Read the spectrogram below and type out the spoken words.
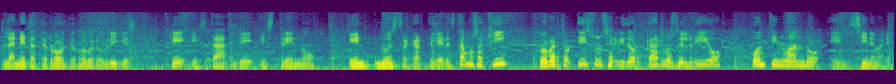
Planeta Terror de Robert Rodríguez, que está de estreno en nuestra cartelera. Estamos aquí, Roberto Ortiz, un servidor Carlos del Río, continuando en Cinemanet.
